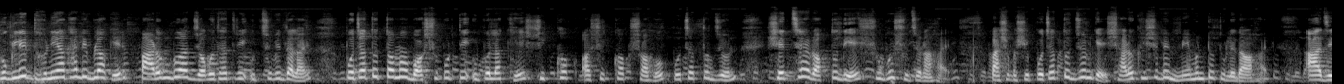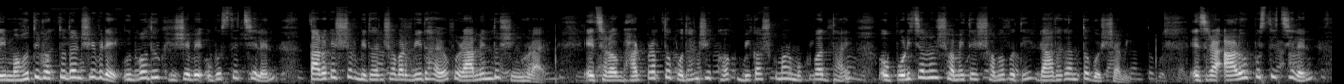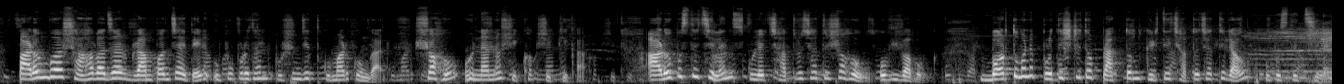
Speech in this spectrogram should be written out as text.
হুগলির ধনিয়াখালী ব্লকের পারম্বুয়া জগদ্ধাত্রী উচ্চ বিদ্যালয় পঁচাত্তরতম বর্ষপূর্তি উপলক্ষে শিক্ষক, অশিক্ষক সহ পঁচাত্তর জন স্বেচ্ছায় রক্ত দিয়ে শুভ সূচনা হয়। পাশাপাশি পঁচাত্তর জনকে স্মারক হিসেবে মেমন্টো তুলে দেওয়া হয়। আজ এই মহতি রক্তদান শিবিরে উদ্বোধক হিসেবে উপস্থিত ছিলেন তারকেশ্বর বিধানসভার বিধায়ক রামেন্দু সিংহ রায়। এছাড়াও ভারপ্রাপ্ত প্রধান শিক্ষক বিকাশ কুমার মুখোপাধ্যায় ও পরিচালন সমিতির সভাপতি রাধাকান্ত গোস্বামী। এছাড়া আরও উপস্থিত ছিলেন পারম্বুয়া শাহবাজার গ্রাম পঞ্চায়েতের উপপ্রধান প্রসেনজিৎ কুমার কুঙ্গার সহ অন্যান্য শিক্ষক, শিক্ষিকা। আরও উপস্থিত ছিলেন স্কুলের ছাত্রছাত্রী সহ অভিভাবক। বর্তমানে প্রতিষ্ঠিত প্রাক্তন কীর্তি ছাত্রছাত্রীরাও উপস্থিত ছিলেন।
